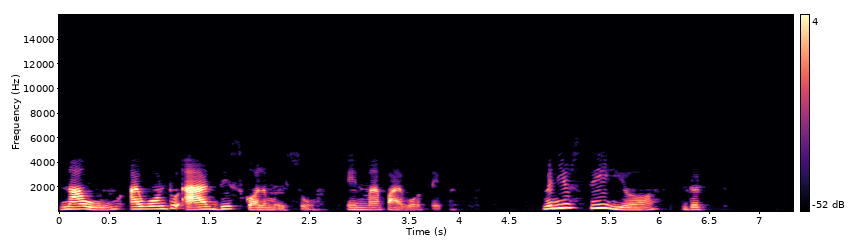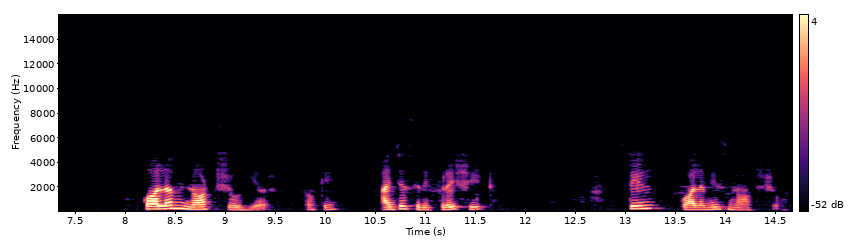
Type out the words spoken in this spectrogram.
now I want to add this column also in my pivot table. When you see here, the column not show here. Okay, I just refresh it still column is not shown.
